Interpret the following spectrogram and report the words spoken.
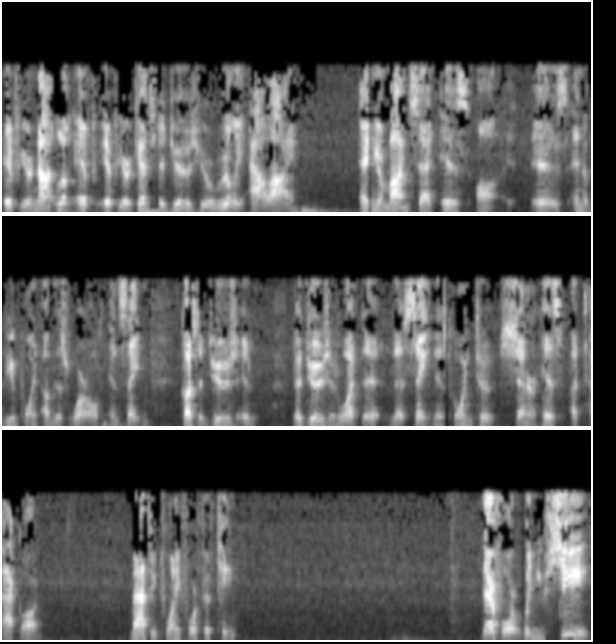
if you're not look if if you're against the Jews, you're really allying, and your mindset is on is in the viewpoint of this world and Satan, because the Jews is the Jews is what the, the Satan is going to center his attack on. Matthew twenty four fifteen. Therefore, when you see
